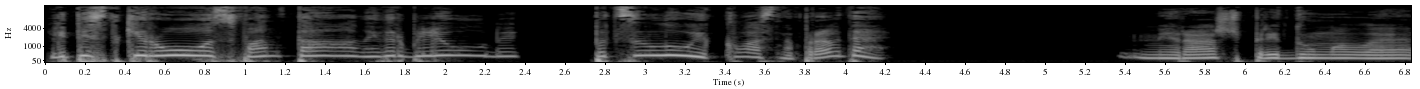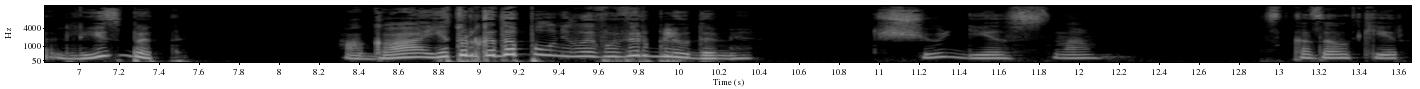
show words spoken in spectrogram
лепестки роз, фонтаны, верблюды. Поцелуй, классно, правда? Мираж придумала Лизбет? Ага, я только дополнила его верблюдами. Чудесно. — сказал Кир.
